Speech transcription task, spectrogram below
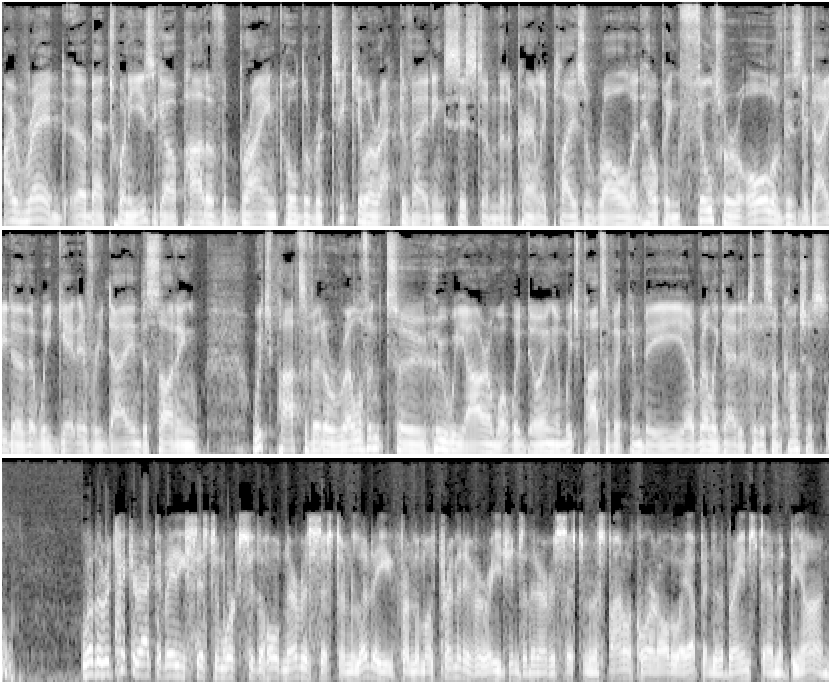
I read about 20 years ago a part of the brain called the reticular activating system that apparently plays a role in helping filter all of this data that we get every day and deciding which parts of it are relevant to who we are and what we're doing, and which parts of it can be uh, relegated to the subconscious? Well, the reticular activating system works through the whole nervous system, literally from the most primitive regions of the nervous system in the spinal cord all the way up into the brainstem and beyond.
